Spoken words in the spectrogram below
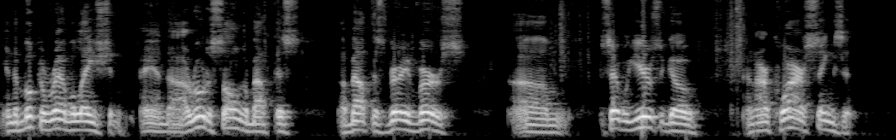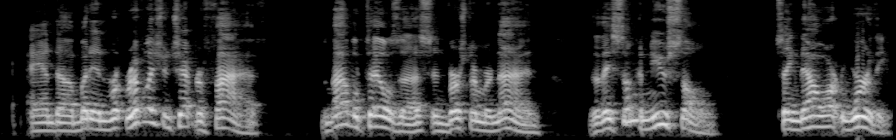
in the book of Revelation. And I wrote a song about this, about this very verse, um, several years ago, and our choir sings it. And, uh, but in Re- Revelation chapter five, the Bible tells us in verse number nine that they sung a new song saying, Thou art worthy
